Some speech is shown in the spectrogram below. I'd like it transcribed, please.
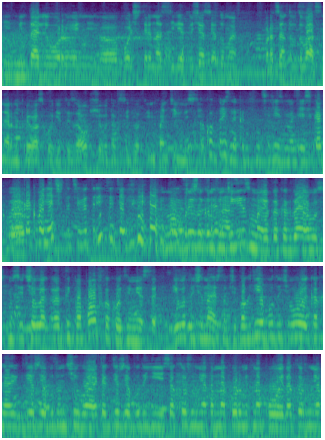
ментальный уровень э, больше 13 лет, то сейчас, я думаю, процентов 20, наверное, превосходит из-за общего, так сказать, вот инфантильности. Какой признак инфантилизма здесь? Как, вы, э, как понять, что тебе 30, а ты Ну, признак инфантилизма это когда, в смысле, человек, э, ты попал в какое-то место, и вот начинаешь там, типа, а где я буду, ой, как, а где же я буду ночевать, а где же я буду есть, а кто же меня там накормит, напоит, а кто же меня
